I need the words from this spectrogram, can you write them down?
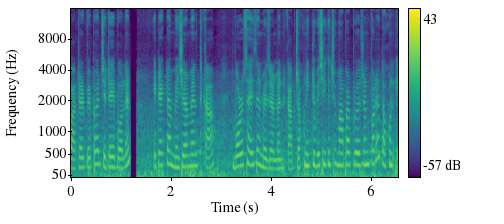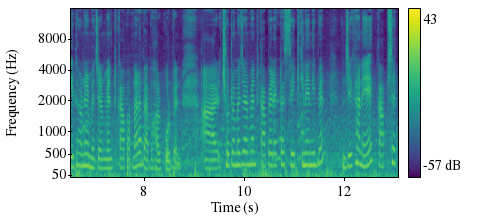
বাটার পেপার যেটাই বলেন। এটা একটা মেজারমেন্ট কাপ, বড় সাইজের মেজারমেন্ট কাপ। যখন একটু বেশি কিছু মাপার প্রয়োজন পড়ে, তখন এই ধরনের মেজারমেন্ট কাপ আপনারা ব্যবহার করবেন। আর ছোট মেজারমেন্ট কাপের একটা সেট কিনে নেবেন, যেখানে কাপ সেট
